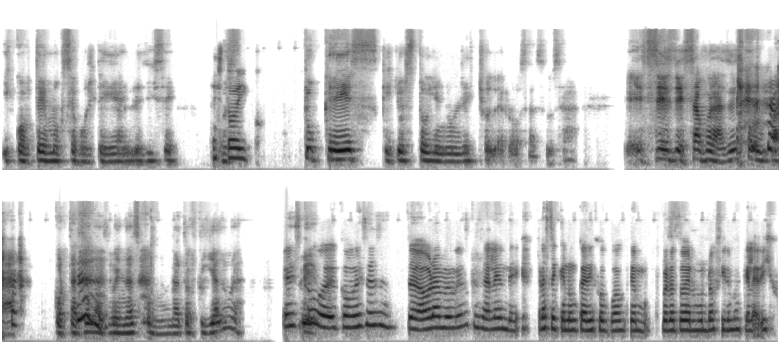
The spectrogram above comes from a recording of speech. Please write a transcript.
y Cuauhtémoc se voltea y le dice, pues, Estoico. ¿tú crees que yo estoy en un lecho de rosas? O sea, ese es de esa frase, es como para cortarse las venas con una tortilla dura. Es como, como esos ahora memes que salen de frase que nunca dijo Cuauhtémoc, pero todo el mundo afirma que la dijo.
